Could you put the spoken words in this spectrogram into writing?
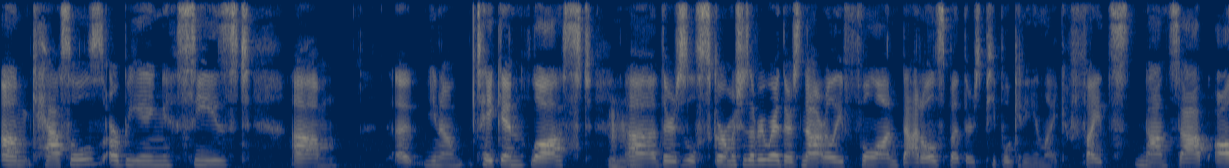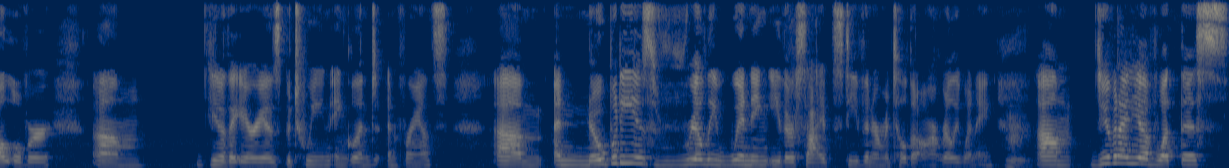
um, castles are being seized, um, uh, you know, taken, lost. Mhm. Uh, there's little skirmishes everywhere. There's not really full on battles, but there's people getting in like fights nonstop all over, um, you know, the areas between England and France. Um, and nobody is really winning either side. Stephen or Matilda aren't really winning. Mm. Um, do you have an idea of what this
